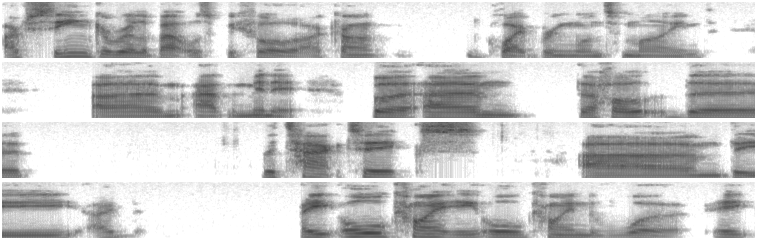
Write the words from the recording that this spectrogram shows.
I've seen guerrilla battles before. I can't quite bring one to mind um, at the minute, but um, the whole the the tactics, um, the it all kind it all kind of work. It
